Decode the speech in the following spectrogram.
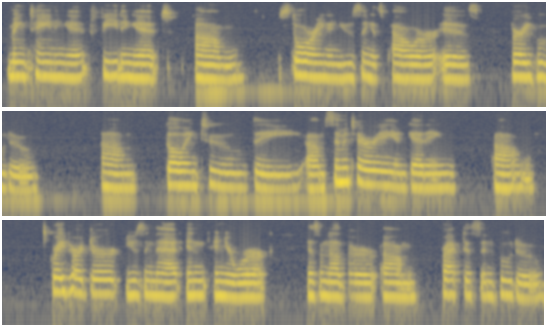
maintaining it, feeding it, um, storing and using its power is very hoodoo. Um, going to the um, cemetery and getting um, graveyard dirt, using that in, in your work is another um, practice in hoodoo.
